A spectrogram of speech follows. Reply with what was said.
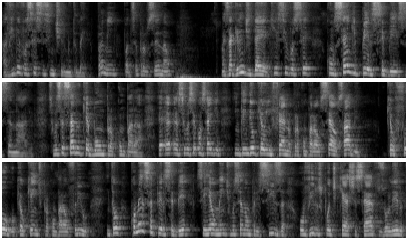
A vida é você se sentir muito bem. Para mim, pode ser para você, não. Mas a grande ideia aqui é se você consegue perceber esse cenário, se você sabe o que é bom para comparar, é, é, é, se você consegue entender o que é o inferno para comparar o céu, sabe? O que é o fogo, o que é o quente para comparar o frio. Então, começa a perceber se realmente você não precisa ouvir os podcasts certos ou ler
